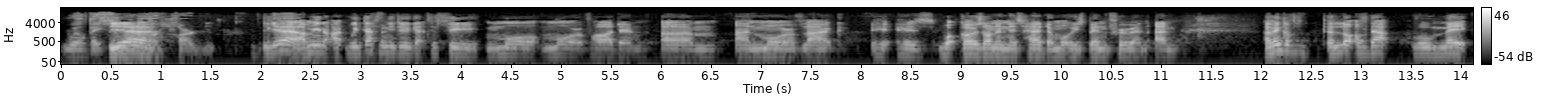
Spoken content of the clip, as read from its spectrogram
will they see Yeah. more Hardin? Yeah, I mean, I, we definitely do get to see more, more of Hardin, um, and more of like his what goes on in his head and what he's been through, and and I think of a lot of that will make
